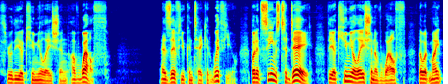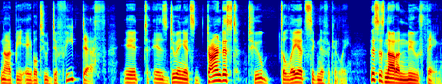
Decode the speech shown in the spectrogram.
through the accumulation of wealth. As if you can take it with you. But it seems today the accumulation of wealth, though it might not be able to defeat death, it is doing its darndest to delay it significantly. This is not a new thing.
